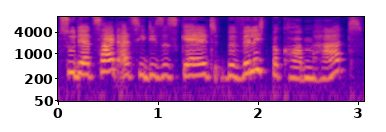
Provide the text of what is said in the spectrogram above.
Zu der Zeit, als sie dieses Geld bewilligt bekommen hat,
